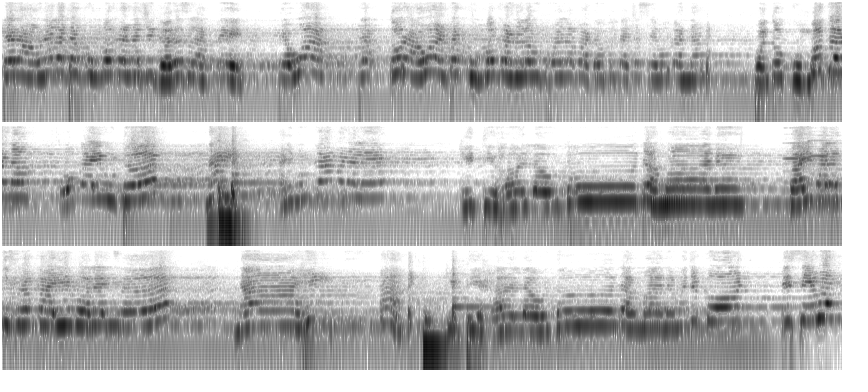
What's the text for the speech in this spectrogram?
त्या रावणाला त्या कुंभकर्णाची गरज लागते तेव्हा तो रावण त्या कुंभकर्णाला उठवायला पाठवतो त्याच्या सेवकांना. पण तो कुंभकर्ण तो काही उठत नाही. आणि मग काय म्हणाले? किती हलवतो दमान. बाई मला दुसरं काही बोलायचं नाही. हा किती हलवतो दमान. म्हणजे कोण? ते सेवक.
